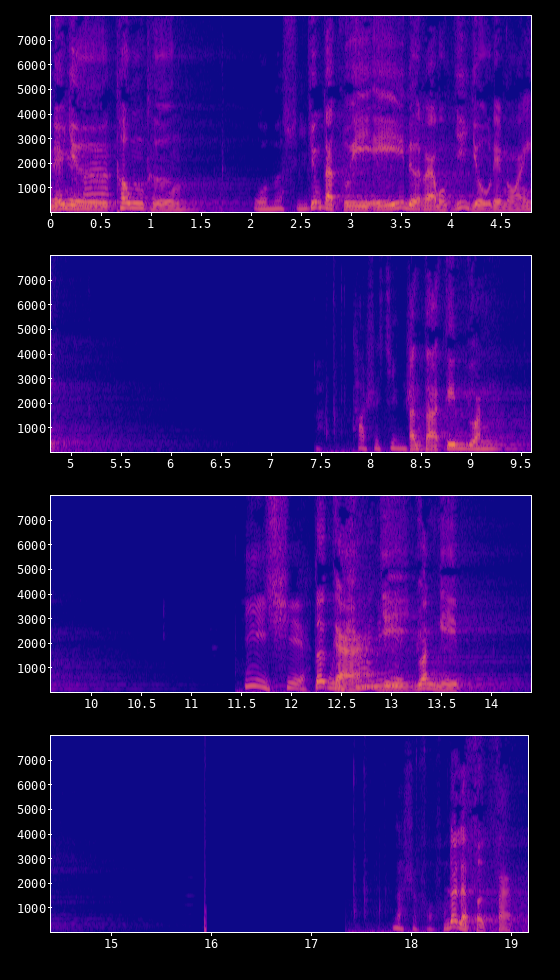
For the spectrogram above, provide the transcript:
Nếu như thông thường, Chúng ta tùy ý đưa ra một ví dụ để nói. Anh ta kinh doanh. Tất cả vì doanh nghiệp. Đó là Phật Pháp.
